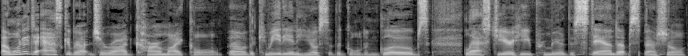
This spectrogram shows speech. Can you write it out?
I wanted to ask about Jerrod Carmichael, uh, the comedian. He hosted the Golden Globes. Last year, he premiered the stand up special.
